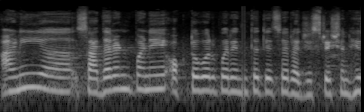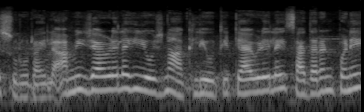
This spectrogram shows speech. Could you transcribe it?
आणि साधारणपणे ऑक्टोबरपर्यंत त्याचं रजिस्ट्रेशन हे सुरू राहिलं. आम्ही ज्या वेळेला ही योजना आखली होती त्यावेळेलाही साधारणपणे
